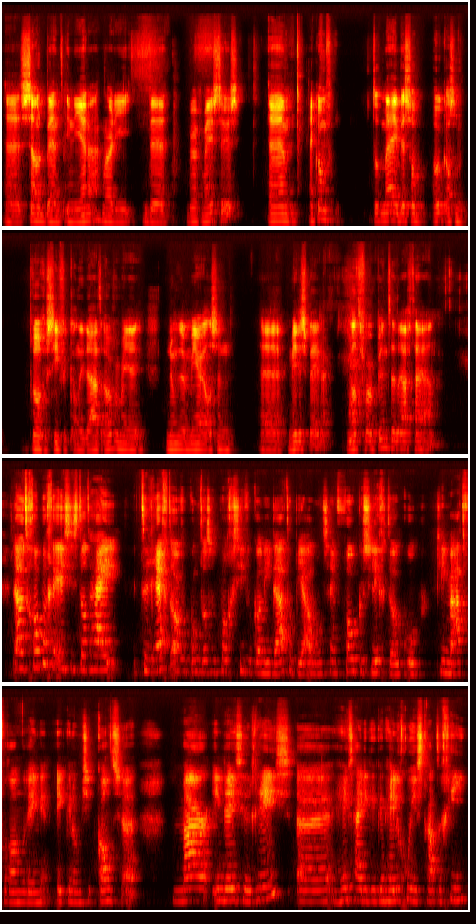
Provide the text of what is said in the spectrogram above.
eh, South Bend, Indiana, waar hij de burgemeester is. Ehm, hij kwam tot mij best wel ook als een progressieve kandidaat over, maar je noemde hem meer als een uh, middenspeler. Wat voor punten draagt hij aan? Nou, het grappige is, is dat hij terecht overkomt als een progressieve kandidaat op jou, want zijn focus ligt ook op klimaatverandering en economische kansen. Maar in deze race uh, heeft hij denk ik een hele goede strategie.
